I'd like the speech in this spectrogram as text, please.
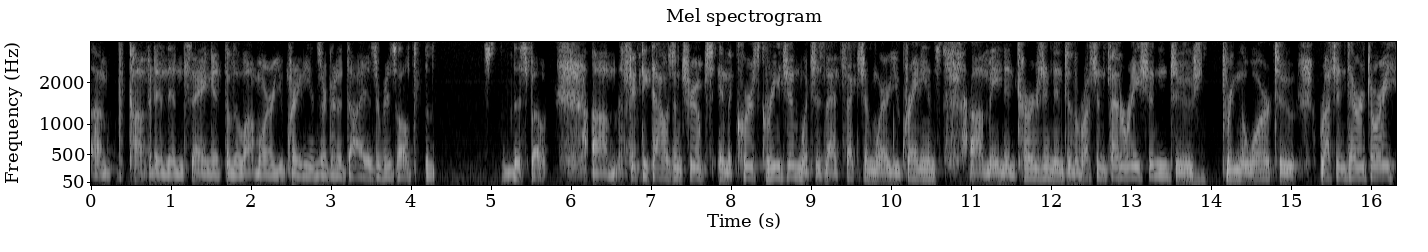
I'm confident in saying it that a lot more Ukrainians are going to die as a result of this vote. Um, 50,000 troops in the Kursk region, which is that section where Ukrainians uh, made an incursion into the Russian Federation to bring the war to Russian territory.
